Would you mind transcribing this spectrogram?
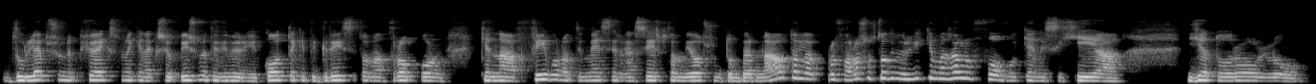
δουλέψουν πιο έξυπνα και να αξιοποιήσουμε τη δημιουργικότητα και την κρίση των ανθρώπων και να φύγουν από τη μέση εργασίες που θα μειώσουν τον burnout, αλλά προφανώς αυτό δημιουργεί και μεγάλο φόβο και ανησυχία για το ρόλο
